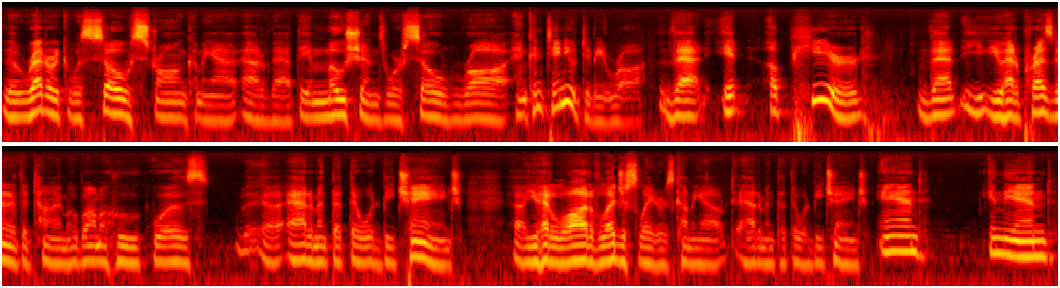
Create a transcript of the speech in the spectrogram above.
the rhetoric was so strong coming out, out of that. The emotions were so raw and continued to be raw that it appeared that you, you had a president at the time, Obama, who was uh, adamant that there would be change. Uh, you had a lot of legislators coming out adamant that there would be change. And in the end,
